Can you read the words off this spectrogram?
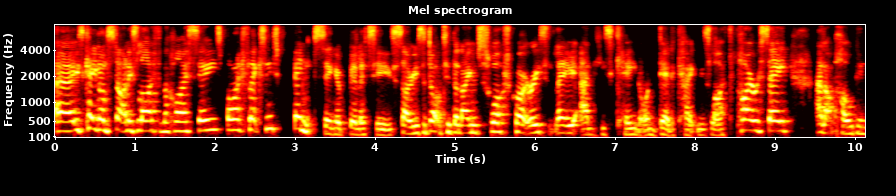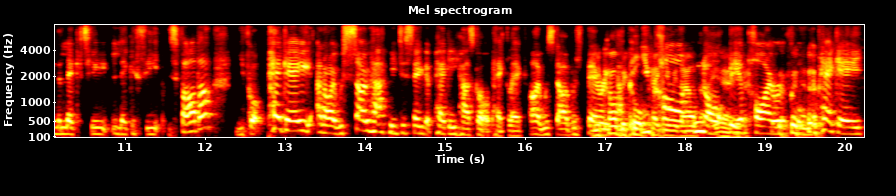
Uh, he's keen on starting his life in the high seas by flexing his fencing abilities. So he's adopted the name Swash quite recently, and he's keen on dedicating his life to piracy and upholding the legacy legacy of his father. You've got Peggy, and I was so happy to see that Peggy has got a peg leg. I was I was very can't be happy. called you Peggy can't not yeah, be yeah. a pirate called Peggy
